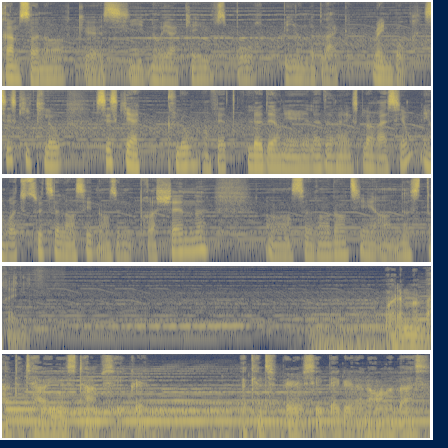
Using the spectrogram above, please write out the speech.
trame sonore que si Noia Caves pour Beyond the Black Rainbow. C'est ce qui clôt, c'est ce qui a clos en fait le dernier, la dernière exploration, et on va tout de suite se lancer dans une prochaine en se rendant tiens en Australie. What I'm about to tell you is top secret. A conspiracy bigger than all of us.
